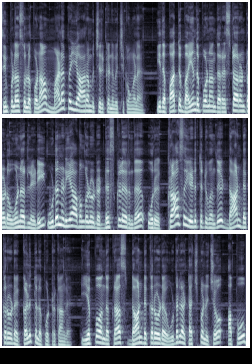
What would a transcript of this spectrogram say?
சிம்பிளா சொல்ல போனா மழை பெய்ய ஆரம்பிச்சிருக்குன்னு வச்சுக்கோங்களேன். இதை பார்த்து பயந்து போன அந்த ரெஸ்டாரண்டோட ஓனர் லேடி உடனடியா அவங்களோட டெஸ்க்ல இருந்த ஒரு கிராஸை எடுத்துட்டு வந்து டான் டெக்கரோட கழுத்துல போட்டிருக்காங்க. எப்போ அந்த கிராஸ் டான் டெக்கரோட உடலை டச் பண்ணுச்சோ அப்போ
